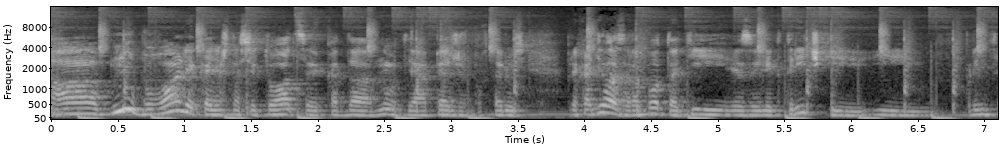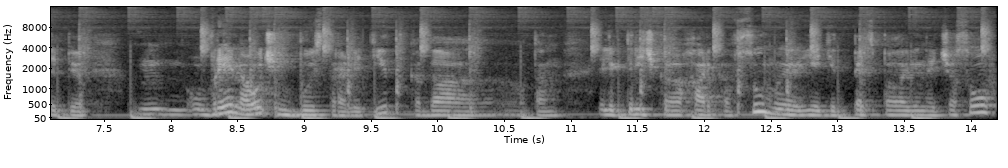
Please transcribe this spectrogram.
А, ну, бывали, конечно, ситуации, когда, ну, я опять же повторюсь, приходилось работать и из электрички, и, в принципе, время очень быстро летит, когда там электричка Харьков-Сумы едет пять с половиной часов,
